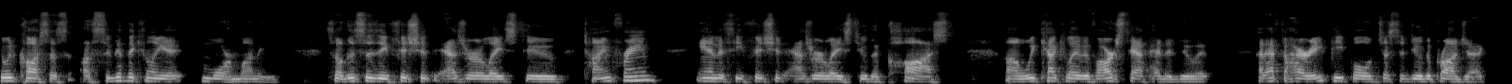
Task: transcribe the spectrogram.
it would cost us a significantly more money. So this is efficient as it relates to time frame and it's efficient as it relates to the cost. Uh, we calculated if our staff had to do it, I'd have to hire eight people just to do the project.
